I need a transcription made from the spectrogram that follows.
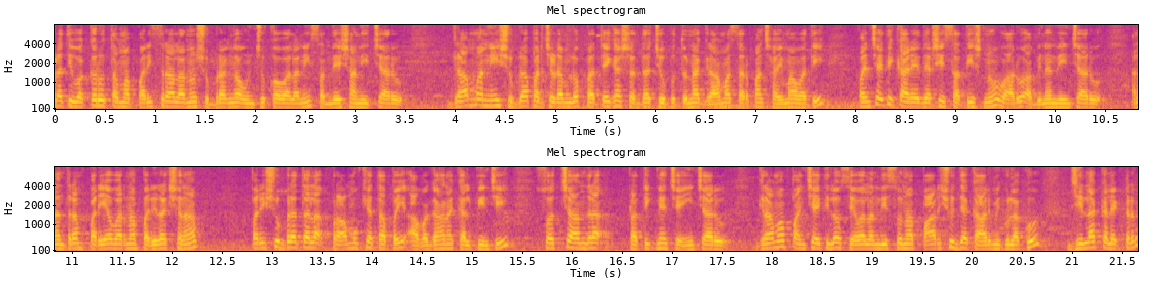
ప్రతి ఒక్కరూ తమ పరిసరాలను శుభ్రంగా ఉంచుకోవాలని సందేశాన్ని ఇచ్చారు. గ్రామాన్ని శుభ్రపరచడంలో ప్రత్యేక శ్రద్ధ చూపుతున్న గ్రామ సర్పంచ్ హైమావతి పంచాయతీ కార్యదర్శి సతీష్ను వారు అభినందించారు. అనంతరం పర్యావరణ పరిరక్షణ పరిశుభ్రతల ప్రాముఖ్యతపై అవగాహన కల్పించి స్వచ్ఛాంధ్ర ప్రతిజ్ఞ చేయించారు. గ్రామ పంచాయతీలో సేవలందిస్తున్న పారిశుద్ధ్య కార్మికులకు జిల్లా collector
